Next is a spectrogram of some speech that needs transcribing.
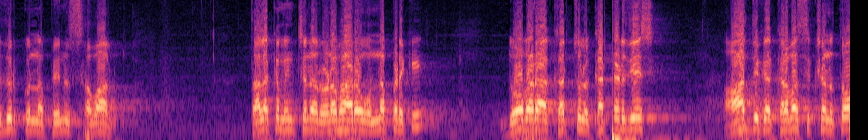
ఎదుర్కొన్న పెను సవాలు. తలకు మించిన రుణభారం ఉన్నప్పటికీ దోబరా ఖర్చులు కట్టడి చేసి ఆర్థిక క్రమశిక్షణతో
